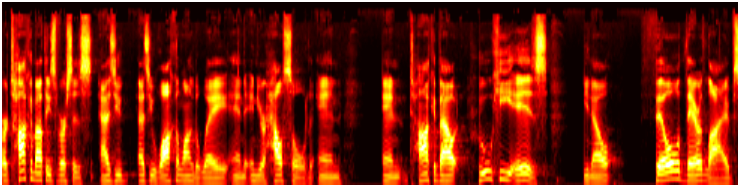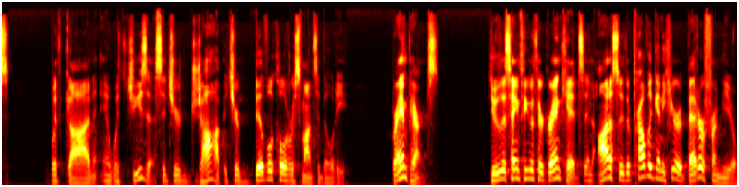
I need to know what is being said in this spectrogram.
or talk about these verses as you as you walk along the way and in your household and and talk about who he is you know fill their lives with god and with jesus. It's your job. It's your biblical responsibility. Grandparents do the same thing with your grandkids. And honestly they're probably going to hear it better from you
